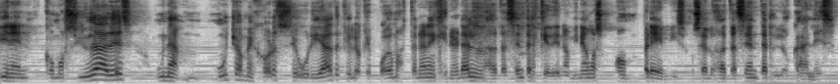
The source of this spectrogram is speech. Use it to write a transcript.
tienen como ciudades una mucha mejor seguridad que lo que podemos tener en general en los data centers que denominamos on-premise, o sea, los data centers locales.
